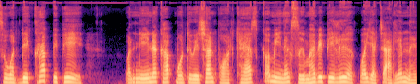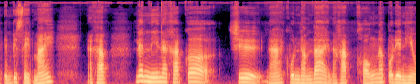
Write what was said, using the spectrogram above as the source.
สวัสดีครับพี่พี่ๆวันนี้นะครับ motivation podcast ก็มีหนังสือมาให้พี่พี่ๆเลือกว่าอยากจะอ่านเล่มไหนเป็นพิเศษไหมนะครับ เล่มนี้นะครับก็ชื่อนะคุณทำได้นะครับของนโปเลียนฮิล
